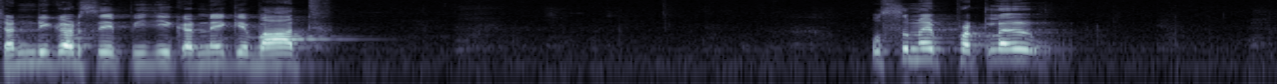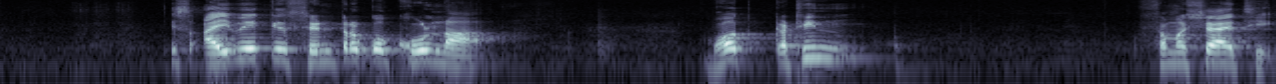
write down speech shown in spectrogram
चंडीगढ़ से पीजी करने के बाद उस समय फटलर इस हाईवे के सेंटर को खोलना बहुत कठिन समस्याएँ थी।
